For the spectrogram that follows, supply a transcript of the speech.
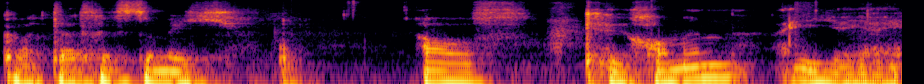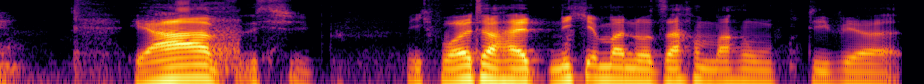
Gott, da triffst du mich auf Kilchommen. Eieiei. Ja, ich, ich wollte halt nicht immer nur Sachen machen, die wir.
